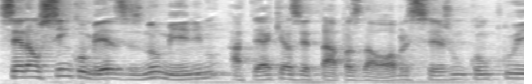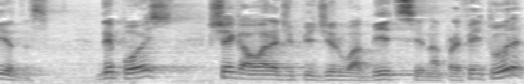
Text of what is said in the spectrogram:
Serão cinco meses no mínimo até que as etapas da obra sejam concluídas. Depois, chega a hora de pedir o habite-se na prefeitura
